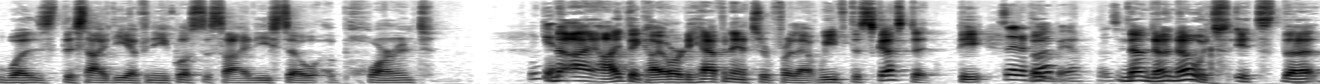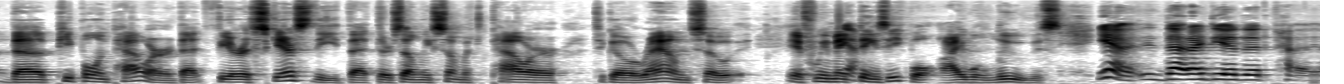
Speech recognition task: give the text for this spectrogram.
was this idea of an equal society so abhorrent? Yeah, No, I, I think I already have an answer for that. We've discussed it. The xenophobia. Uh, was No, no, no. It's it's the the people in power that fear of scarcity. That there's only so much power to go around. So if we make Yeah. things equal, I will lose. Yeah, that idea that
